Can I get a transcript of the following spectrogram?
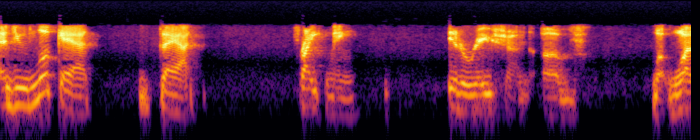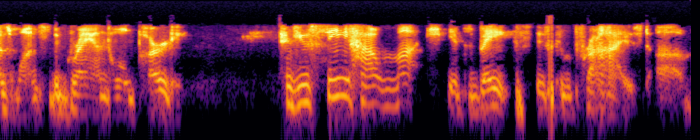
And you look at that frightening iteration of what was once the grand old party. And you see how much its base is comprised of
